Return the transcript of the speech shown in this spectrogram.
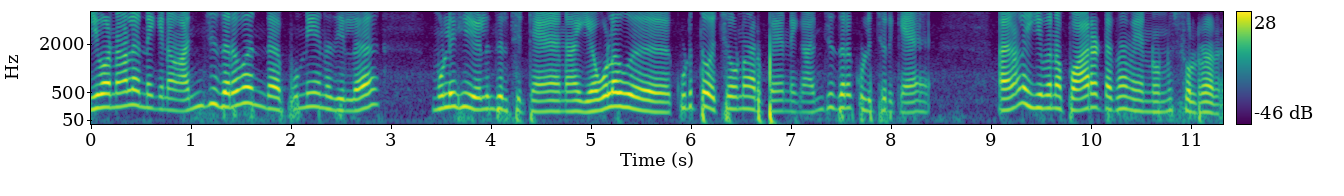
இவனால் இன்றைக்கி நான் அஞ்சு தடவை இந்த புண்ணிய நதியில் முழுகி எழுந்திரிச்சிட்டேன். நான் எவ்வளவு கொடுத்து வச்சோன்னா இருப்பேன். இன்றைக்கி அஞ்சு தடவை குளிச்சிருக்கேன். அதனால் இவனை பாராட்ட தான் வேணும்னு சொல்கிறாரு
